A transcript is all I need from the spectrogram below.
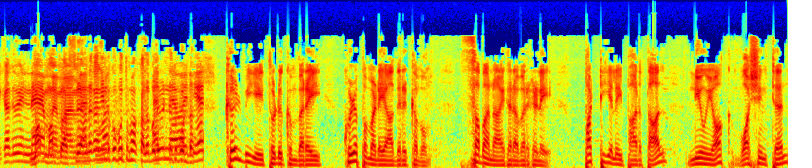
එකක වෙන්නේ නෑ මම ප්‍රශ්න අහනකම් ඉන්නකො ඔබතුමා කලබල වෙන්න එපා පොඩ්ඩක්. கேள்வியை தொடுக்கும் வரை குழப்பமடையாதிருக்கவும் சபாநாயகர் அவர்களே பட்டியலை பார்த்தால் நியூயார்க் வாஷிங்டன்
